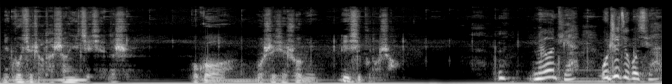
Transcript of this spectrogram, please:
你过去找她商议借钱的事。不过我事先说明，利息不能少。嗯，没问题，我这就过去。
